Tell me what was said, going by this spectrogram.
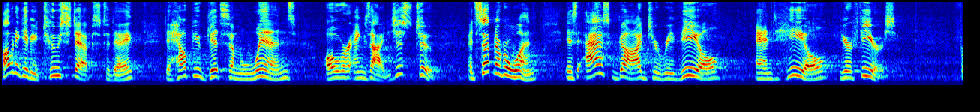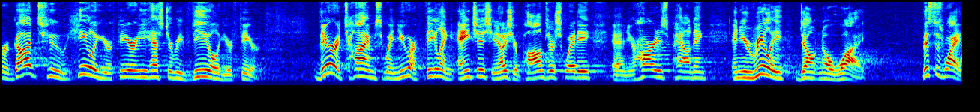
I want to give you two steps today to help you get some wins over anxiety. Just two. And step number one is ask God to reveal and heal your fears. For God to heal your fear, He has to reveal your fear. There are times when you are feeling anxious, you notice your palms are sweaty and your heart is pounding, and you really don't know why. This is why,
